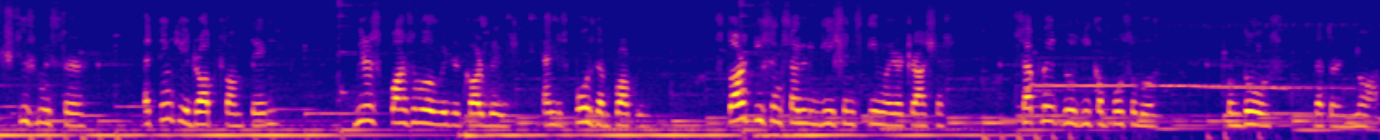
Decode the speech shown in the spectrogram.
Excuse me, sir, I think you dropped something. Be responsible with your garbage and dispose them properly. Start using segregation scheme with your trashes. Separate those decomposable from those that are not.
